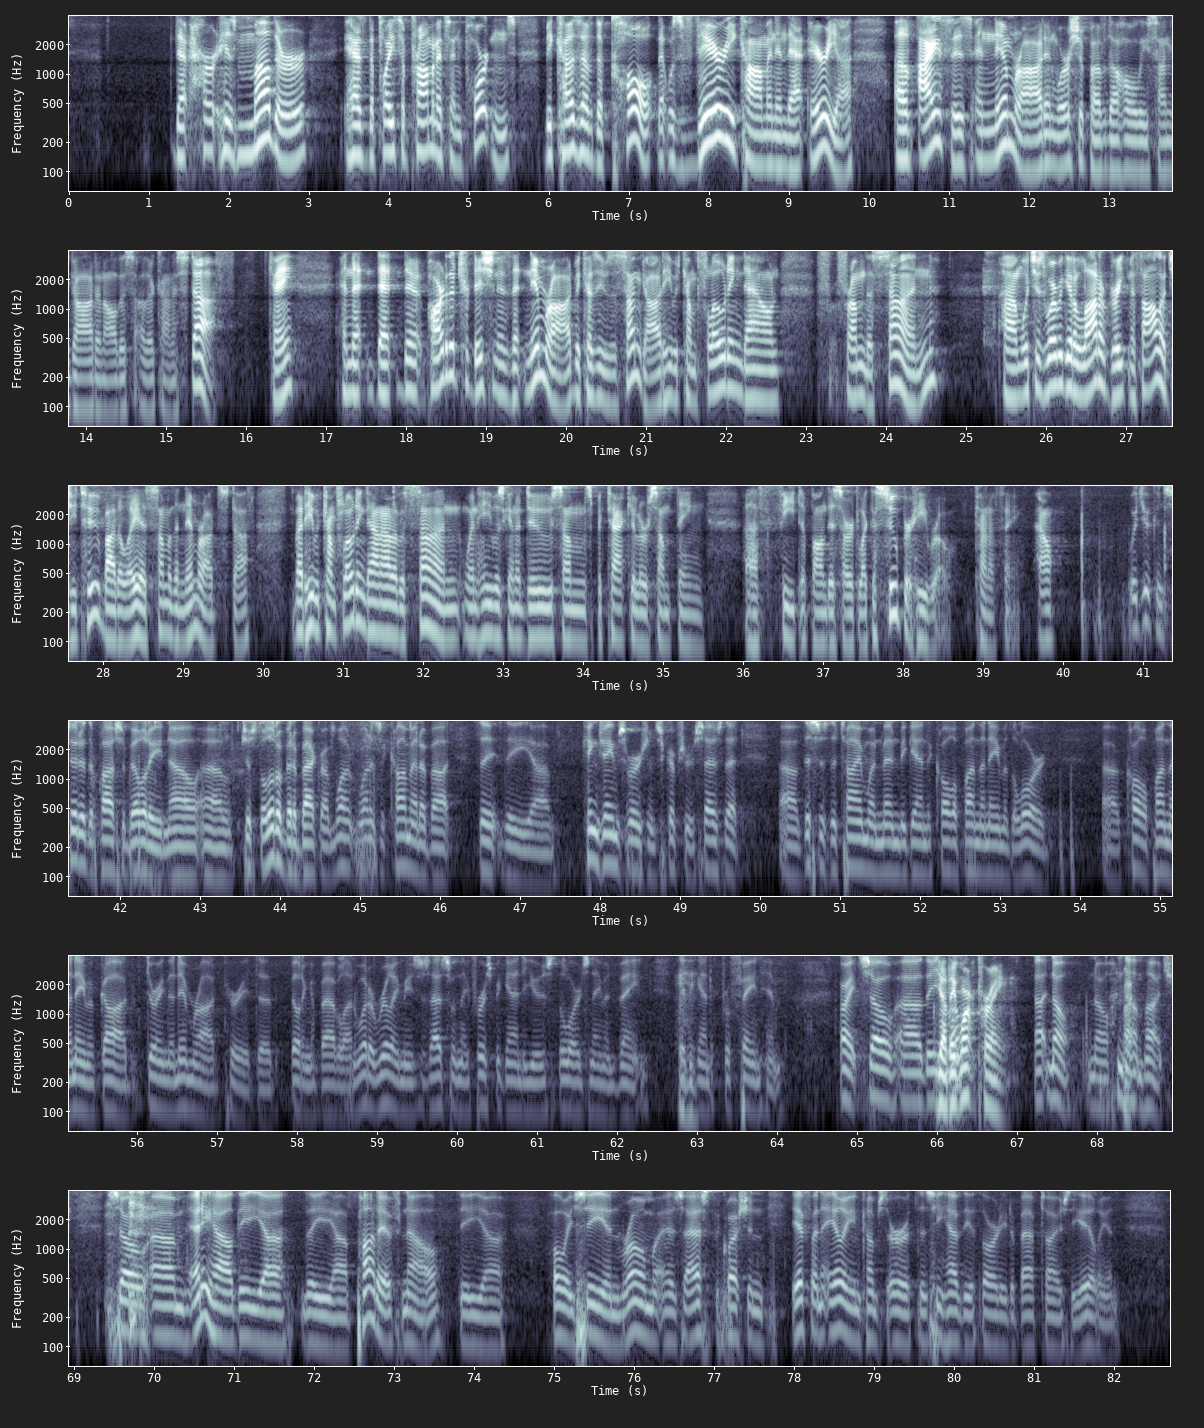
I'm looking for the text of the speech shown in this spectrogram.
that her his mother has the place of prominence and importance because of the cult that was very common in that area of Isis and Nimrod and worship of the holy sun god and all this other kind of stuff. Okay? And that, that the, part of the tradition is that Nimrod, because he was a sun god, he would come floating down f- from the sun, um, which is where we get a lot of Greek mythology too, by the way, as some of the Nimrod stuff. But he would come floating down out of the sun when he was going to do some spectacular something uh, feet upon this earth, like a superhero kind of thing. Al? Would you consider the possibility now, uh, just a little bit of background? One, one is a comment about the, the uh, King James Version scripture says that uh, this is the time when men began to call upon the name of the Lord, uh, call upon the name of God during the Nimrod period, the building of Babylon. What it really means is that's when they first began to use the Lord's name in vain. They mm-hmm. began to profane him. All right, so uh, the. Yeah, they weren't praying. Uh, no, no, not much. So, um, anyhow, the, uh, the uh, pontiff now, the, uh, Holy See in Rome has asked the question if an alien comes to earth, does he have the authority to baptize the alien?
